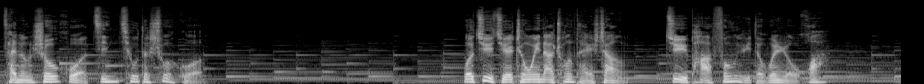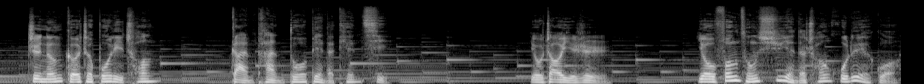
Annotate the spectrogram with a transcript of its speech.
才能收获金秋的硕果。我拒绝成为那窗台上惧怕风雨的温柔花，只能隔着玻璃窗，感叹多变的天气。有朝一日，有风从虚掩的窗户掠过。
